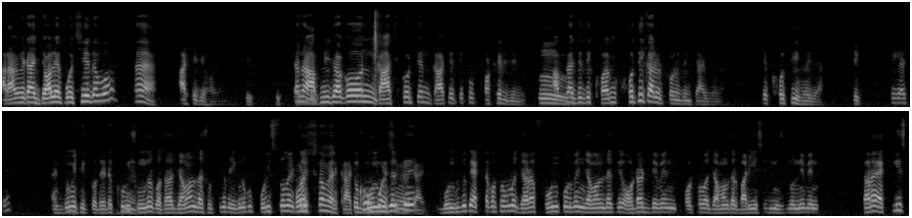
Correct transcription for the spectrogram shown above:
আর আমি এটা জলে পচিয়ে দেবো হ্যাঁ আর কিছু হবে কেন আপনি যখন গাছ করছেন গাছ হচ্ছে খুব শখের জিনিস। আপনার যদি আমি ক্ষতি কারোর কোনোদিন চাইব না যে ক্ষতি হয়ে যাক। ঠিক। ঠিক আছে? একদমই ঠিক কথা এটা খুবই সুন্দর কথা। জামাল দা সত্যি কথা এগুলো খুব পরিশ্রমের পরিশ্রমের কাজ তো খুব পরিশ্রমের বন্ধুদেরকে- বন্ধুদেরকে একটা কথা হলো যারা ফোন করবেন জামালদাকে অর্ডার দেবেন অথবা জামালদার বাড়ি এসে জিনিসগুলো নেবেন তারা অ্যাটলিস্ট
